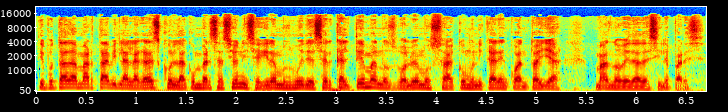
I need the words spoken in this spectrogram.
Diputada Marta Ávila, le agradezco la conversación y seguiremos muy de cerca el tema. Nos volvemos a comunicar en cuanto haya más novedades, si le parece.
